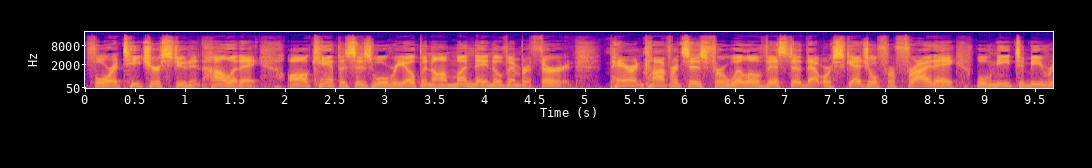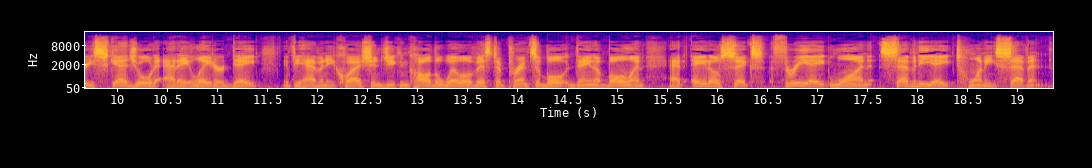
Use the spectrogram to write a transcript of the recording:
for a teacher student holiday. All campuses will reopen on Monday, November 3rd. Parent conferences for Willow Vista that were scheduled for Friday will need to be rescheduled at a later date. If you have any questions, you can call the Willow Vista principal, Dana Bolin, at 806 381 7827.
